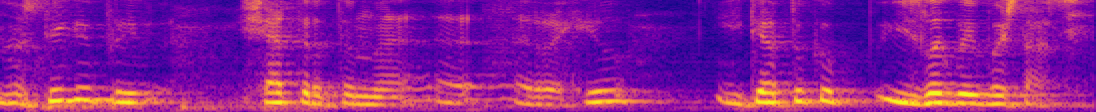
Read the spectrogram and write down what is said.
Но стига при шатрата на е, Рахил и тя тук излъгва и баща си.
